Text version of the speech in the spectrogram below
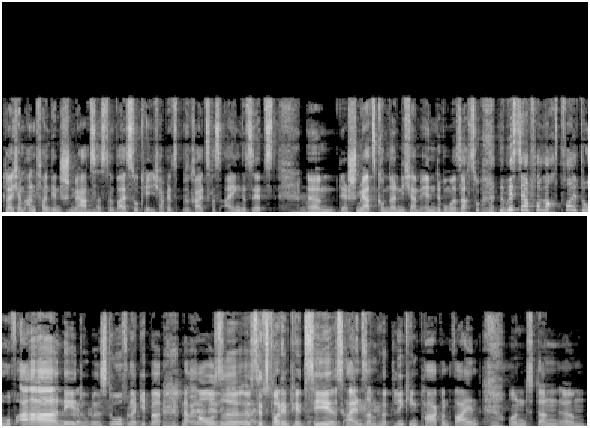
gleich am Anfang den Schmerz hast, dann weißt du, okay, ich habe jetzt bereits was eingesetzt. Ähm, der Schmerz kommt dann nicht am Ende, wo man sagt so, du bist ja voll, doch voll doof. Ah, nee, du bist doof. Und dann geht man nach Hause, äh, sitzt vor dem PC, ist einsam, hört Linking Park und weint. Und dann, ähm,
